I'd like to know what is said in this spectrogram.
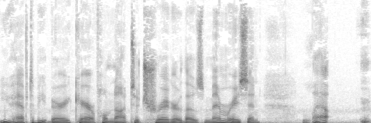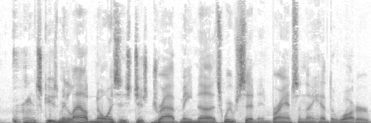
you have to be very careful not to trigger those memories. And excuse me, loud noises just drive me nuts. We were sitting in Branson, they had the water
